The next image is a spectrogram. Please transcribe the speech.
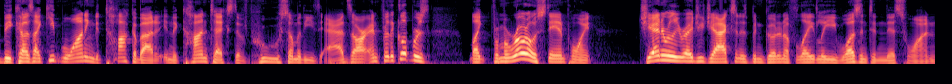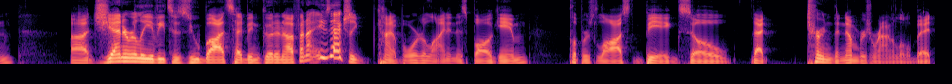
because I keep wanting to talk about it in the context of who some of these ads are. And for the Clippers, like from a roto standpoint, generally Reggie Jackson has been good enough lately. He wasn't in this one. Uh, generally, Ivica Zubac had been good enough, and he was actually kind of borderline in this ball game. Clippers lost big, so that turned the numbers around a little bit.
